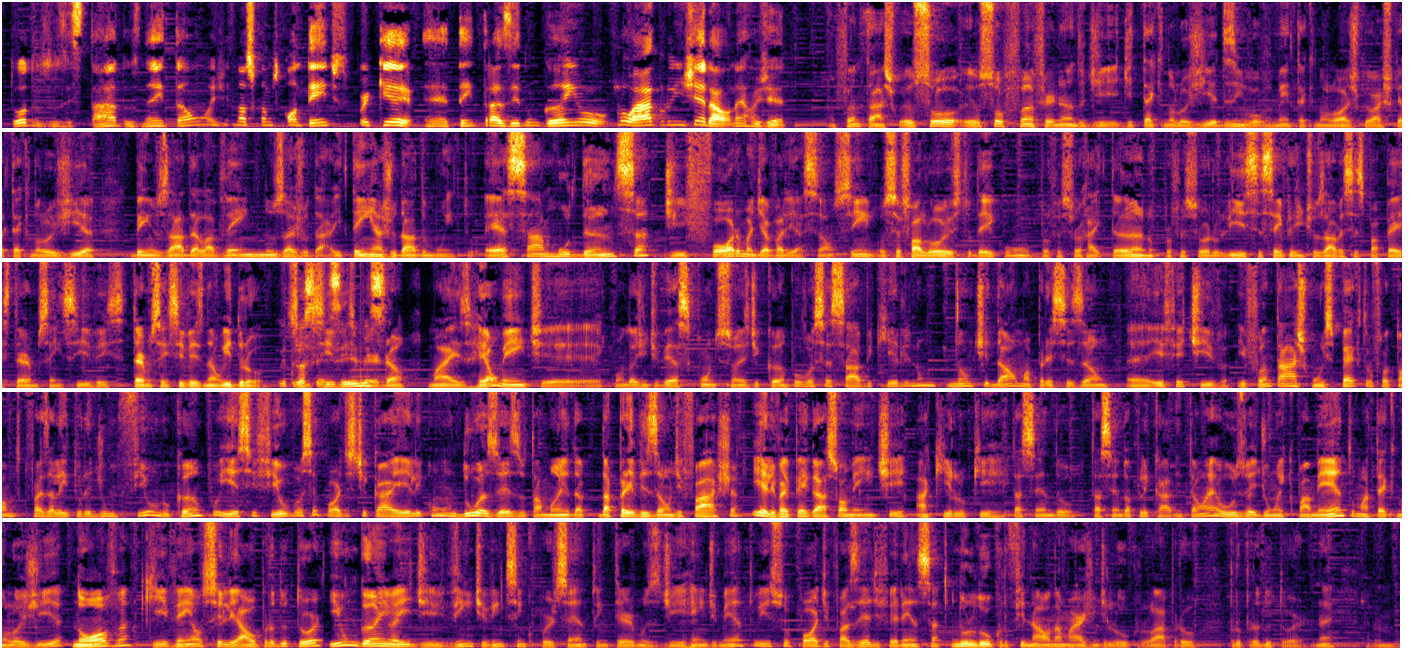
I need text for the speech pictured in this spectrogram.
todos os estados, né? Então nós ficamos contentes porque é, tem trazido um ganho no agro em geral, né, Rogério? Fantástico. Eu sou, eu sou fã, Fernando, de, de tecnologia, desenvolvimento tecnológico. Eu acho que a tecnologia bem usada, ela vem nos ajudar e tem ajudado muito. Essa mudança de forma de avaliação, sim, você falou, eu estudei com o professor Raitano, o professor Ulisses, sempre a gente usava esses papéis termosensíveis, termosensíveis não, hidro, hidrossensíveis, perdão, mas realmente, é, quando a gente vê as condições de campo, você sabe que ele não, não te dá uma precisão é, efetiva. E fantástico, um espectrofotômetro que faz a leitura de um fio no campo e esse fio você pode esticar ele com duas vezes o tamanho da, da previsão de faixa e ele vai pegar somente aquilo que está sendo, tá sendo aplicado. Então é uso aí de um equipamento, uma tecnologia nova que vem auxiliar o produtor e um ganho aí de 20, 25% em termos de rendimento. Isso pode fazer a diferença no lucro final, na margem de lucro lá para o pro produtor, né?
